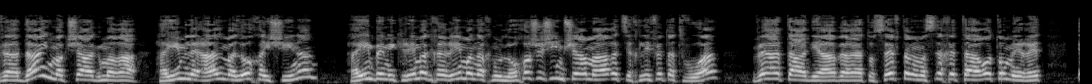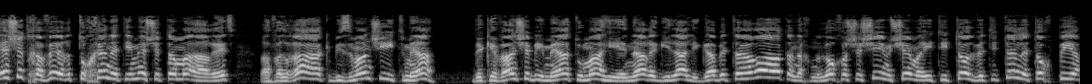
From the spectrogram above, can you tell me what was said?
ועדיין מקשה הגמרא, האם לעלמא לא חיישינן? האם במקרים אחרים אנחנו לא חוששים שעם הארץ יחליף את התבואה? והתניא, והרי התוספתא במסכת טהרות אומרת, אשת חבר טוחנת עם אשת עם הארץ, אבל רק בזמן שהיא טמאה. וכיוון שבימי הטומאה היא אינה רגילה ליגע בטהרות, אנחנו לא חוששים שמא היא תיטול ותיתן לתוך פיה.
